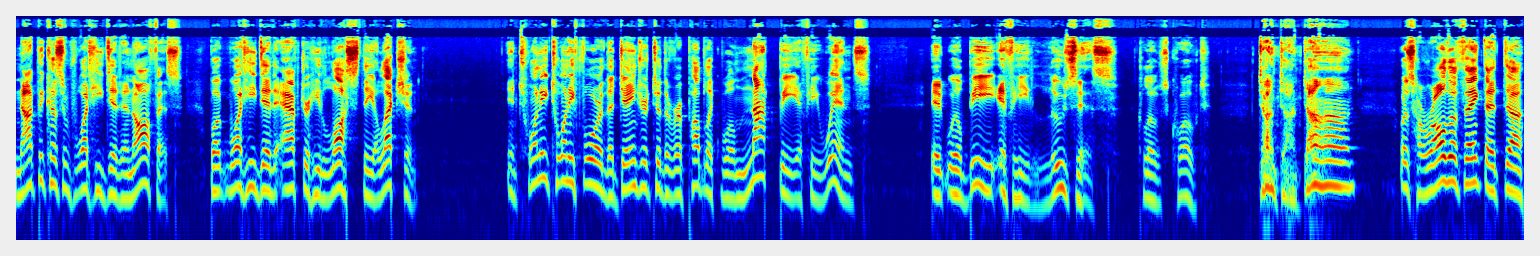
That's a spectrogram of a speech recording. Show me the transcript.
not because of what he did in office, but what he did after he lost the election. In 2024, the danger to the Republic will not be if he wins, it will be if he loses. Close quote. Dun dun dun. Was Geraldo think that uh,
